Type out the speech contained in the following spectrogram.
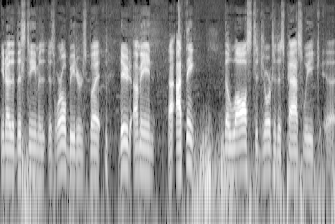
you know, that this team is, is world beaters. But, dude, I mean, I think the loss to Georgia this past week, uh,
